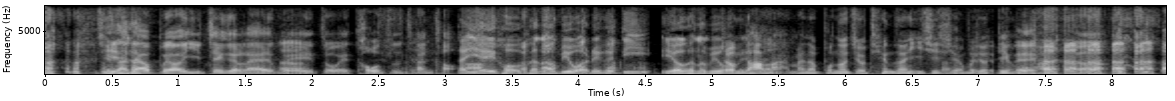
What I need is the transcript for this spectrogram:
请大家不要以这个来 为作为投资参考啊。但也有可能比我这个低，也有可能比我这么大买卖呢，不能就听咱一期节目就定对了。对，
